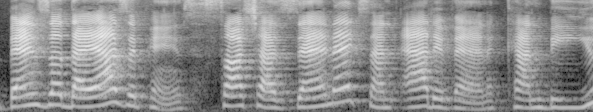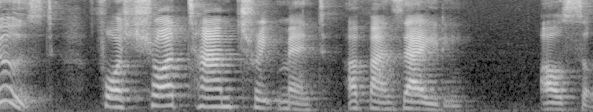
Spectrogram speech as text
Benzodiazepines, such as Xanax and Ativan, can be used for short term treatment of anxiety also.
